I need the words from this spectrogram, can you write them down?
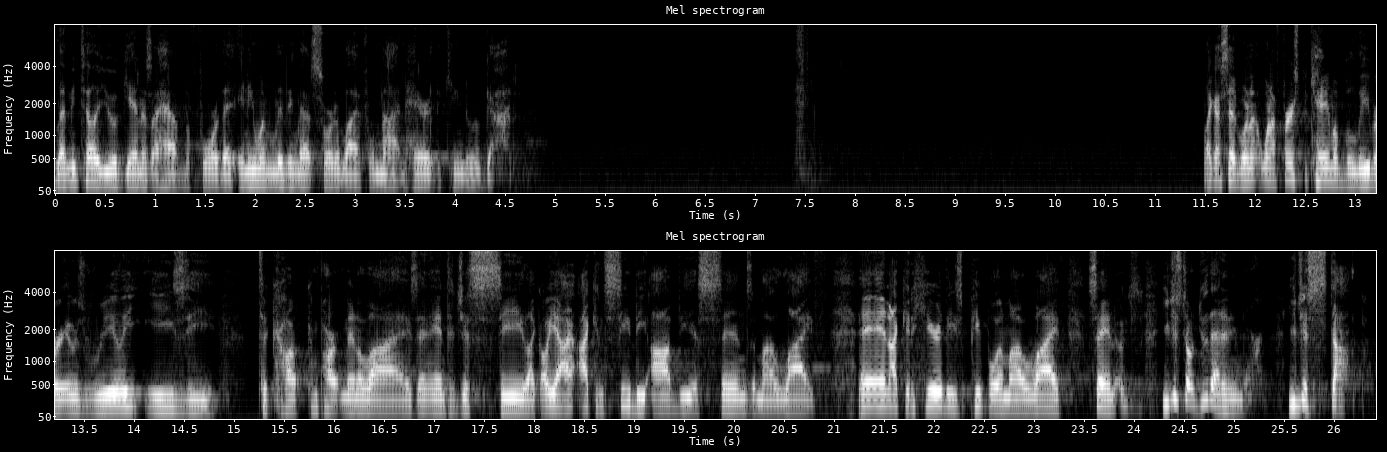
Let me tell you again, as I have before, that anyone living that sort of life will not inherit the kingdom of God. Like I said, when I, when I first became a believer, it was really easy to compartmentalize and to just see, like, oh, yeah, I, can see the obvious sins in my life. And I could hear these people in my life saying, oh, you just don't do that anymore. You just stop.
